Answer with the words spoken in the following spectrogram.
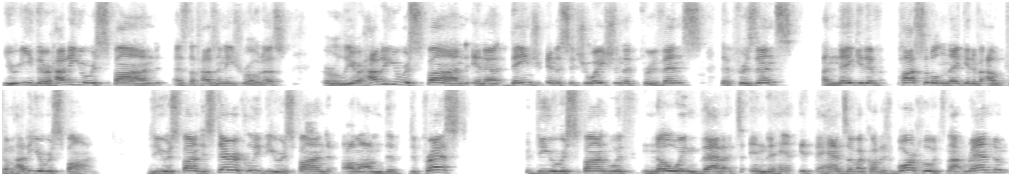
You're either how do you respond, as the Chazon Ish wrote us earlier, how do you respond in a danger in a situation that prevents that presents a negative possible negative outcome? How do you respond? Do you respond hysterically? Do you respond oh, I'm de- depressed? Do you respond with knowing that it's in the, in the hands of Hakadosh Baruch Hu? It's not random.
